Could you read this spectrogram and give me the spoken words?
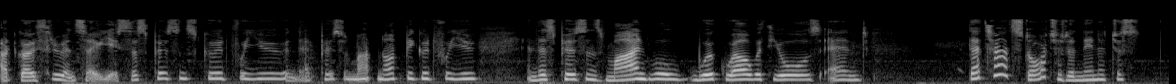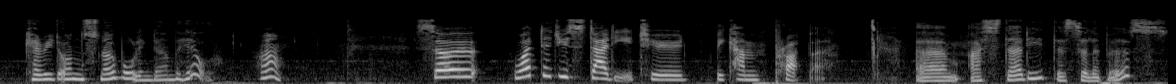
I'd go through and say, yes, this person's good for you and that person might not be good for you. And this person's mind will work well with yours. And that's how it started. And then it just carried on snowballing down the hill. Wow. So, what did you study to become proper? Um, I studied the syllabus.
